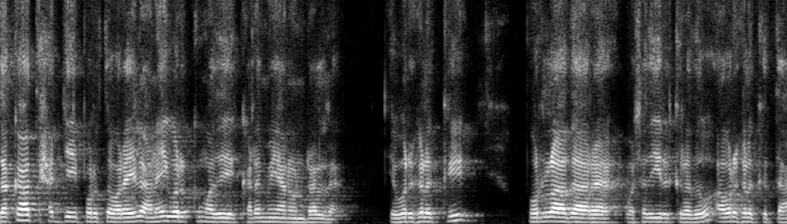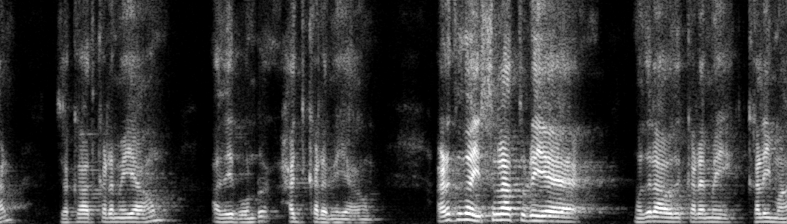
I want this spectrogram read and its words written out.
ஜக்காத் ஹஜ்ஜை பொறுத்தவரையில் அனைவருக்கும் அது கடமையான ஒன்றல்ல. எவர்களுக்கு பொருளாதார வசதி இருக்கிறதோ அவர்களுக்குத்தான் ஜக்காத் கடமையாகும் அதே போன்று ஹஜ் கடமையாகும். அடுத்ததாக இஸ்லாத்துடைய முதலாவது கடமை களிமா.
